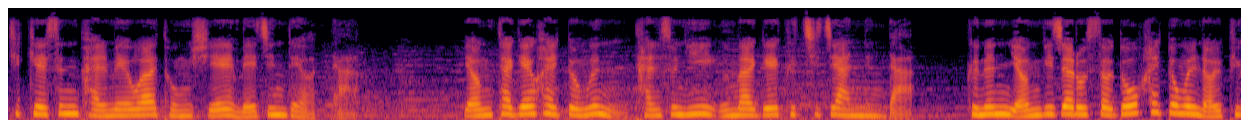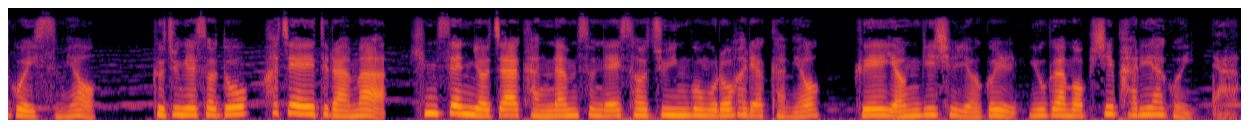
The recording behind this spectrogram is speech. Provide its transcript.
티켓은 발매와 동시에 매진되었다. 영탁의 활동은 단순히 음악에 그치지 않는다. 그는 연기자로서도 활동을 넓히고 있으며 그 중에서도 화제의 드라마 힘센 여자 강남순에서 주인공으로 활약하며 그의 연기 실력을 유감없이 발휘하고 있다.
